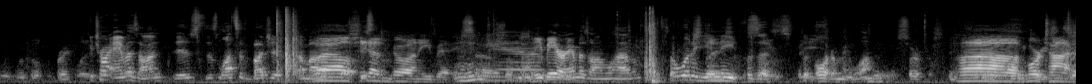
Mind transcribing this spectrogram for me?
Really cool. You can try Amazon. There's there's lots of budget. Um, Well, she doesn't go on eBay, so. Yeah. eBay or Amazon will have them. So what do you need for this to order me one? Uh, more time,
